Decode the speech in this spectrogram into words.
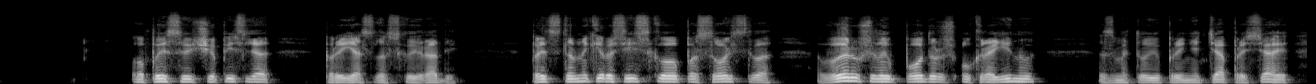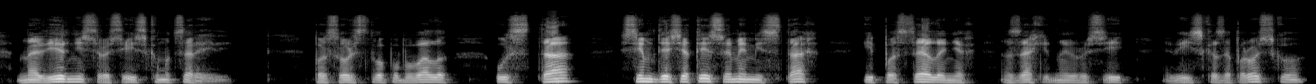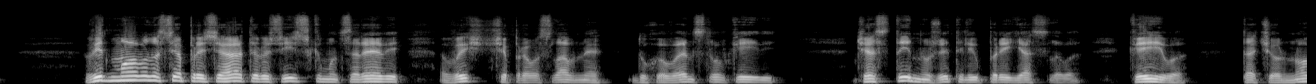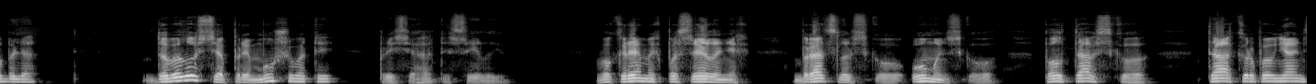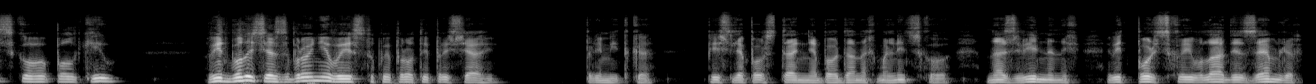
описують, що після Переяславської ради представники російського посольства вирушили в подорож Україну з метою прийняття присяги на вірність російському цареві. Посольство побувало у 177 містах і поселеннях Західної Русі війська Запорозького, відмовилося присягати російському цареві вище православне духовенство в Києві, частину жителів Переяслава, Києва та Чорнобиля довелося примушувати присягати силою. В окремих поселеннях Братславського, Уманського, Полтавського та Кропивнянського полків відбулися збройні виступи проти присяги. Примітка. Після повстання Богдана Хмельницького на звільнених від польської влади землях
